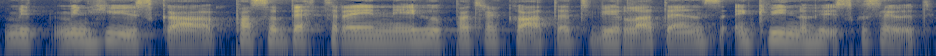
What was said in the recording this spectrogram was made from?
mitt, min hy ska passa bättre in i hur patriarkatet vill att en, en kvinnohy ska se ut.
